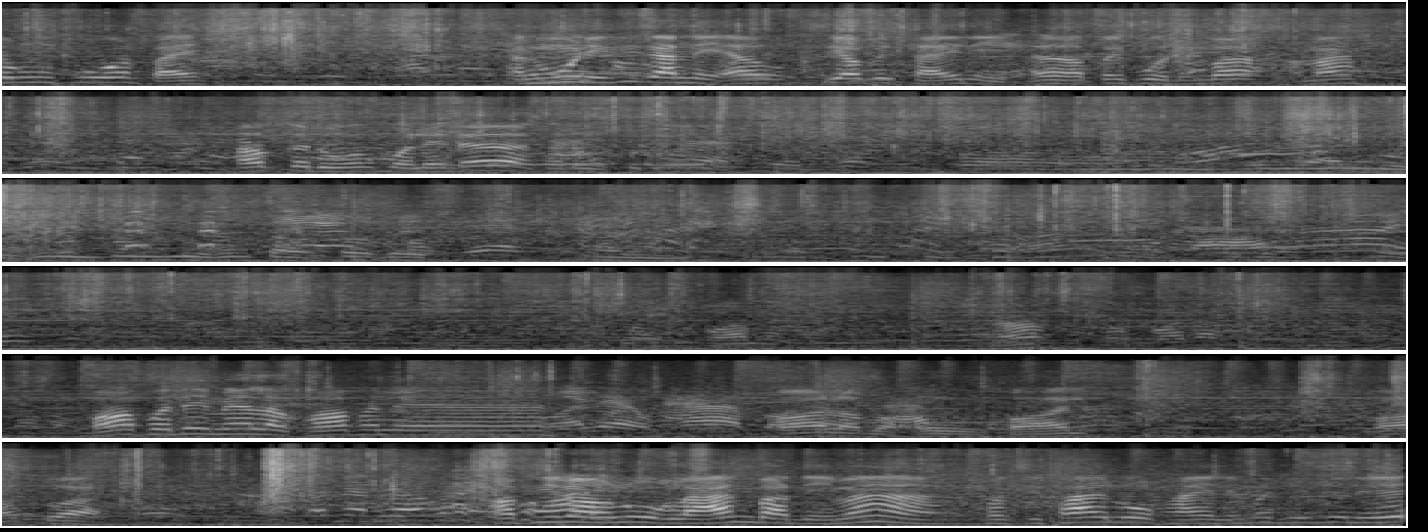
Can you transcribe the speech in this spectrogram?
ส่งหลวงปู่กันไป อันมูนี่คือกันนี่เอาเดี๋ยวไปใส่นี่เออเอาไปพูดถึงว่าเอามาเอากระดูกหมดเลยเด้อกระดูกคุณแม่อืมเนาะ ขอเพิ่นได้ไหมล่ะขอเพิ่นแน่ขอแล้วครับขอเราบอกเออขอขอตัวเอาพี่น้องลูกหลานบัดนี้มาคนสิท้ายลูกให้นี่มายืนอยู่นี้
